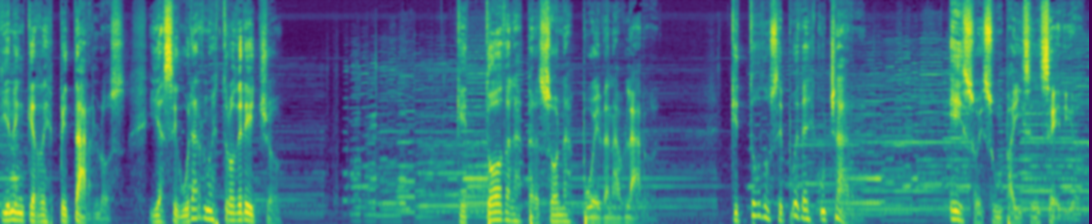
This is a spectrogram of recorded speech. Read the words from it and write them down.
tienen que respetarlos y asegurar nuestro derecho. Que todas las personas puedan hablar. Que todo se pueda escuchar eso es un país en serio.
